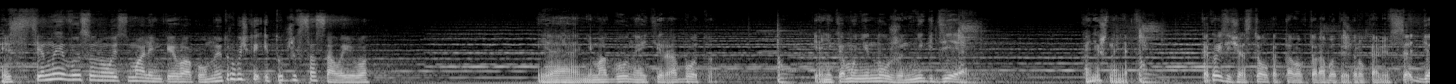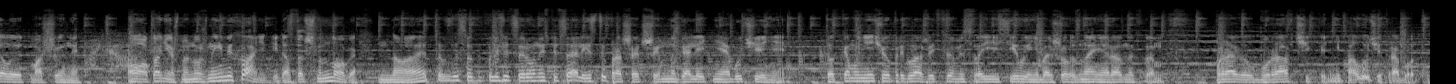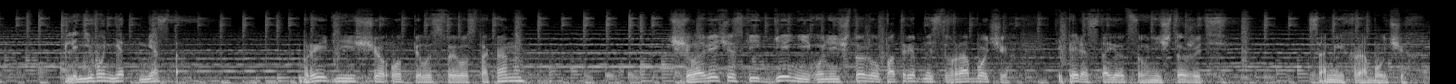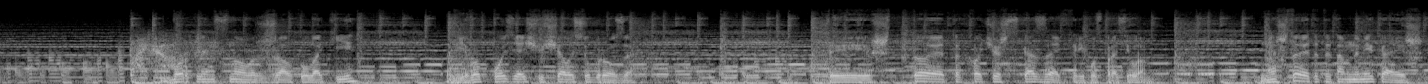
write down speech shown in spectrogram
Из стены высунулась маленькая вакуумная трубочка и тут же всосала его. «Я не могу найти работу», Я никому не нужен, нигде. Конечно, нет. Какой сейчас толк от того, кто работает руками? Все делают машины. О, конечно, нужны и механики, достаточно много. Но это высококвалифицированные специалисты, прошедшие многолетнее обучение. Тот, кому нечего предложить, кроме своей силы и небольшого знания разных там правил буравчика, не получит работы. Для него нет места. Брейди еще отпил из своего стакана. Человеческий гений уничтожил потребность в рабочих. Теперь остается уничтожить самих рабочих. Борклин снова сжал кулаки. В его позе ощущалась угроза. «Ты что это хочешь сказать?» — хрипло спросил он. «На что это ты там намекаешь?»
